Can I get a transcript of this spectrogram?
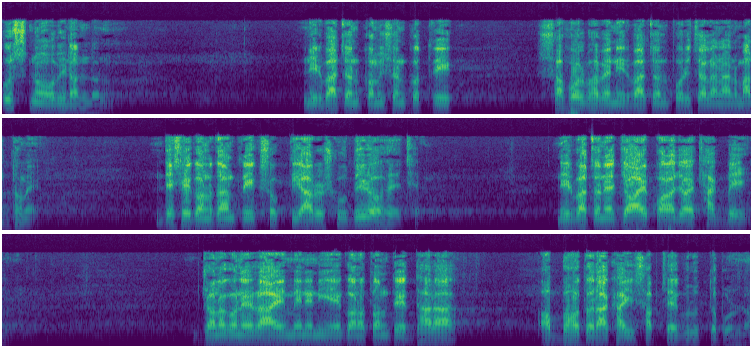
উষ্ণ অভিনন্দন। নির্বাচন কমিশন কর্তৃক সফলভাবে নির্বাচন পরিচালনার মাধ্যমে দেশে গণতান্ত্রিক শক্তি আরও সুদৃঢ় হয়েছে। নির্বাচনে জয়, পরাজয় থাকবেই। জনগণের রায় মেনে নিয়ে গণতন্ত্রের ধারা অব্যাহত রাখাই সবচেয়ে গুরুত্বপূর্ণ।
